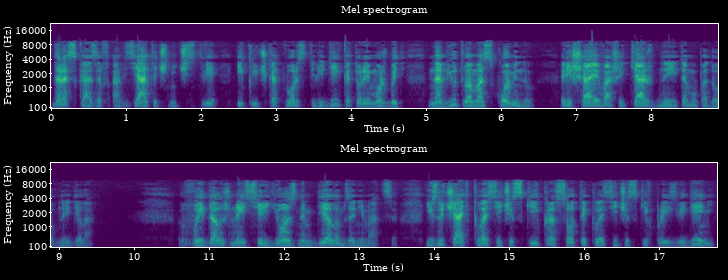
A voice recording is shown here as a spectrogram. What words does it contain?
до рассказов о взяточничестве и крючкотворстве людей, которые, может быть, набьют вам оскомину, решая ваши тяжбные и тому подобные дела. Вы должны серьезным делом заниматься, изучать классические красоты классических произведений.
